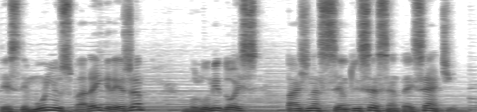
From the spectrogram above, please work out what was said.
Testemunhos para a Igreja, volume 2, página 167.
